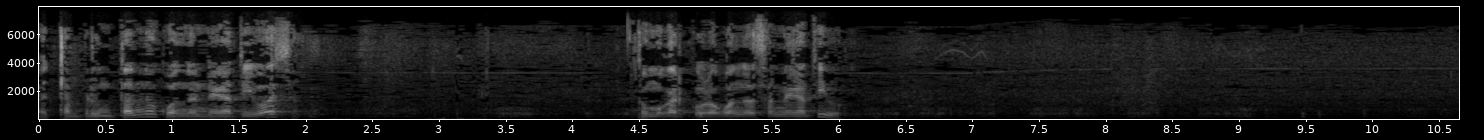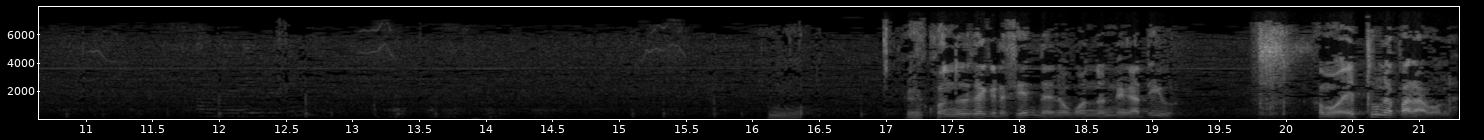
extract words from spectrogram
Están preguntando cuándo es negativo eso. ¿Cómo calculo cuándo es negativo? Es cuando es decreciente, no cuando es negativo. Como, esto es una parábola.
